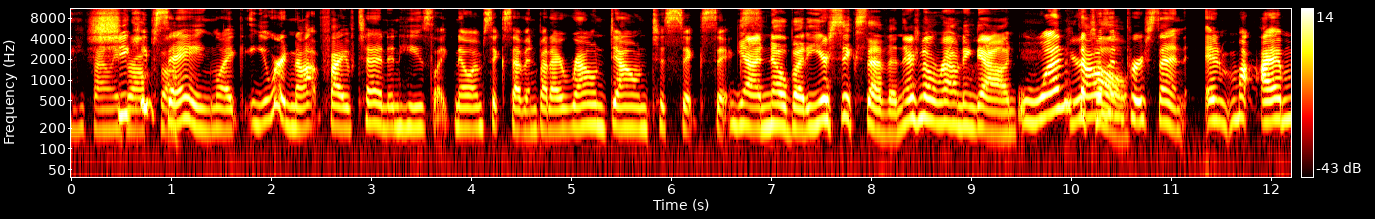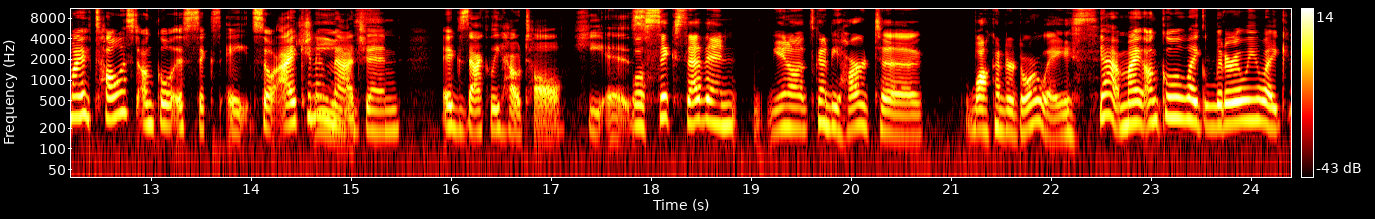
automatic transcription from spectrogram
she keeps off. saying, like, you are not 5'10. And he's like, no, I'm 6'7, but I round down to six 6'6. Yeah, no, buddy. You're six seven. There's no rounding down. One You're thousand percent. And my I, my tallest uncle is six eight, so I can Jeez. imagine exactly how tall he is. Well, six seven. You know, it's gonna be hard to walk under doorways. yeah, my uncle like literally like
